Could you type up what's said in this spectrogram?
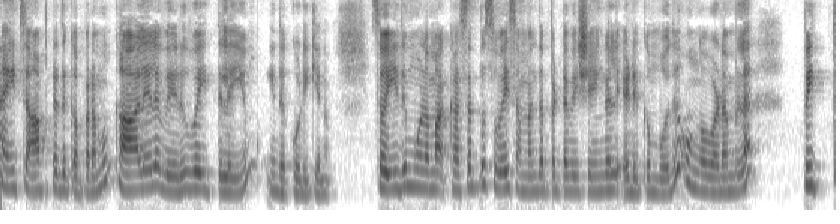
நைட் சாப்பிட்டதுக்கப்புறமும் காலையில் வெறும் வயிற்றுலையும் இதை குடிக்கணும். ஸோ இது மூலமாக கசப்பு சுவை சம்மந்தப்பட்ட விஷயங்கள் எடுக்கும்போது உங்கள் உடம்புல பித்த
